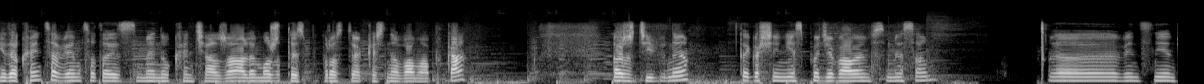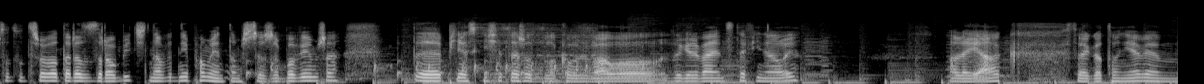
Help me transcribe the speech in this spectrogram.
Nie do końca wiem co to jest menu kanciarza, ale może to jest po prostu jakaś nowa mapka. Aż dziwne. Tego się nie spodziewałem w sumie sam. Eee, więc nie wiem, co tu trzeba teraz zrobić. Nawet nie pamiętam szczerze, bo wiem, że te pieski się też odblokowywało, wygrywając te finały. Ale jak? Tego to nie wiem.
